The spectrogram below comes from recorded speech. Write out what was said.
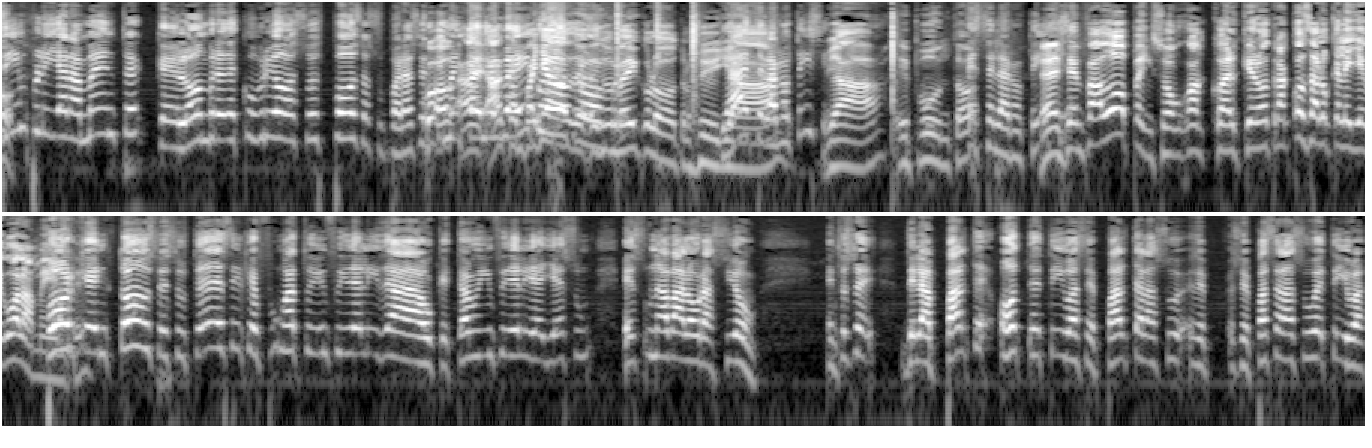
simple y llanamente que el hombre descubrió a su esposa, su pareja Co- sentimental en a- el vehículo de acompañado de, de un vehículo otro, sí, Ya, ya. esa es la noticia. Ya, y punto. Esa es la noticia. Él se enfadó, pensó cual- cualquier otra cosa, lo que le llegó a la mente. Porque entonces, si usted decir que fue un acto de infidelidad o que estaba en infidelidad, ya es, un, es una valoración. Entonces, de la parte objetiva se, parte a la, su- se, se pasa a la subjetiva,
